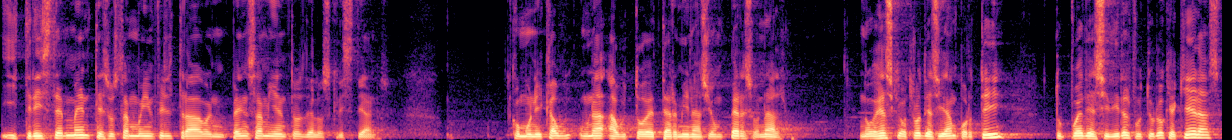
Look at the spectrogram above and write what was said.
Y tristemente eso está muy infiltrado en pensamientos de los cristianos. Comunica una autodeterminación personal. No dejes que otros decidan por ti, tú puedes decidir el futuro que quieras,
